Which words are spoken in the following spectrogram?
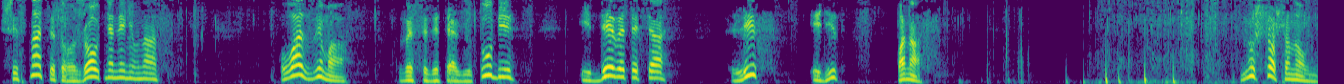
16 жовтня нині в нас. У вас зима. Ви сидите в Ютубі і дивитеся ліс і дід Панас. Ну що, шановні,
